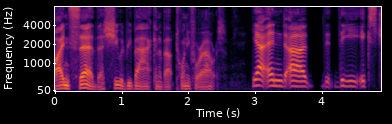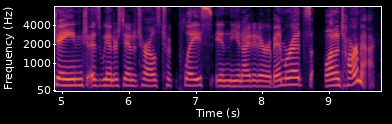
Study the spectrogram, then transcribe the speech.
Biden said that she would be back in about 24 hours. Yeah, and uh, the, the, exchange, as we understand it, Charles, took place in the United Arab Emirates on a tarmac.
